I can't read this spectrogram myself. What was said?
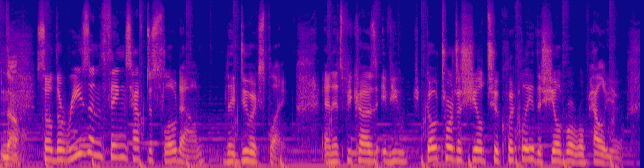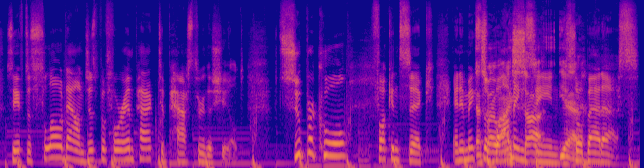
movie. No. So the reason things have to slow down, they do explain. And it's because if you go towards a shield too quickly, the shield will repel you. So you have to slow down just before impact to pass through the shield. Super cool, fucking sick, and it makes That's the bombing saw- scene yeah. so badass.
